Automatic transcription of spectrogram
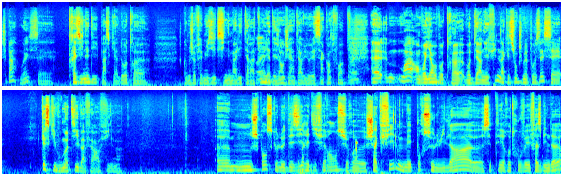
je sais pas, oui, c'est très inédit, parce qu'il y a d'autres, euh, comme je fais musique, cinéma, littérature, Ouais. il y a des gens que j'ai interviewés 50 fois. Ouais. Euh, moi, en voyant votre, euh, votre dernier film, la question que je me posais, c'est qu'est-ce qui vous motive à faire un film? Euh, je pense que le désir est différent sur euh, chaque film, mais pour celui-là, euh, c'était retrouver Fassbinder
